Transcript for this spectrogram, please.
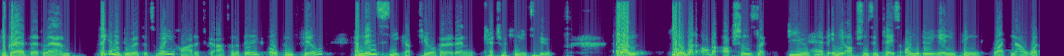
and grab that lamb, they're going to do it. It's way harder to go out on a big open field and then sneak up to your herd and catch what you need to do. Um, you know, what are the options? Like, do you have any options in place? Are you doing anything right now? What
